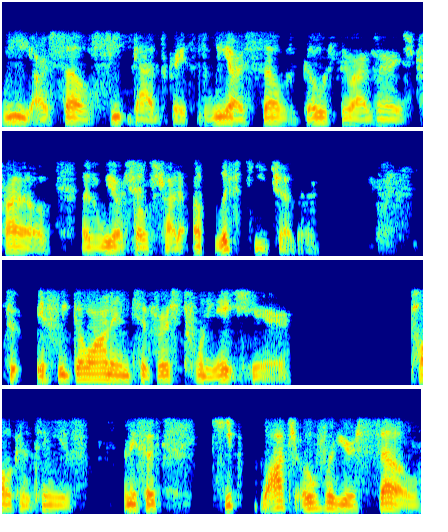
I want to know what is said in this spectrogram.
we ourselves seek God's grace, as we ourselves go through our various trials, as we ourselves try to uplift each other. So if we go on into verse 28 here, Paul continues and he says, keep watch over yourself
